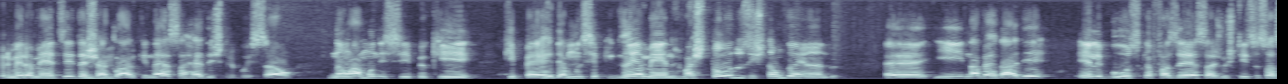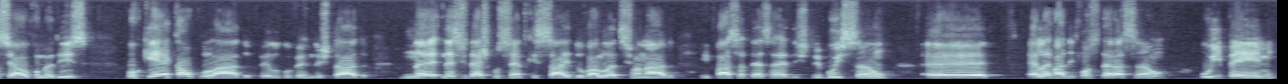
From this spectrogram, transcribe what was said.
Primeiramente, deixar uhum. claro que nessa redistribuição não há município que, que perde, há município que ganha menos, mas todos estão ganhando. É, e, na verdade, ele busca fazer essa justiça social, como eu disse, porque é calculado pelo governo do Estado né, nesses 10% que sai do valor adicionado e passa até essa redistribuição, é, é levado em consideração o IPM,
